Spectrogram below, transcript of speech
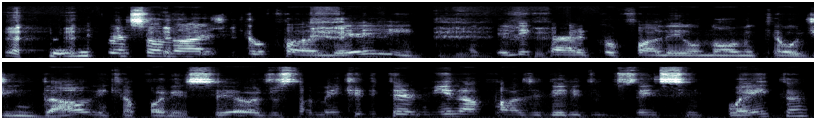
Aquele personagem que eu falei, aquele cara que eu falei o nome que é o Jim Downey, que apareceu, justamente ele termina a fase dele do 250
